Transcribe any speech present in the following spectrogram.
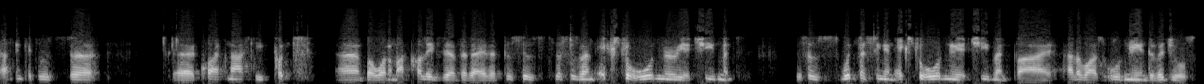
I think it was uh, uh, quite nicely put uh, by one of my colleagues the other day that this is this is an extraordinary achievement. This is witnessing an extraordinary achievement by otherwise ordinary individuals,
